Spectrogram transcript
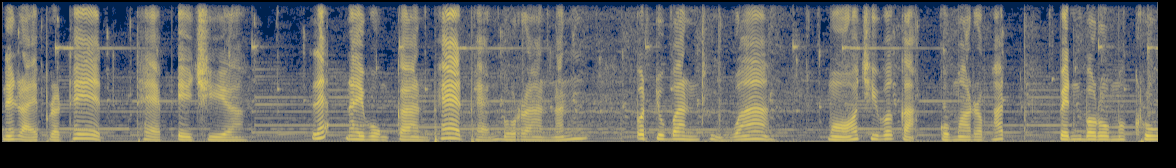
ในหลายประเทศแถบเอเชีย และในวงการแพทย์แผนโบราณนั้น ปัจจุบันถือว่า หมอชีวกะกุมารพัฒน์เป็นบรมครู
